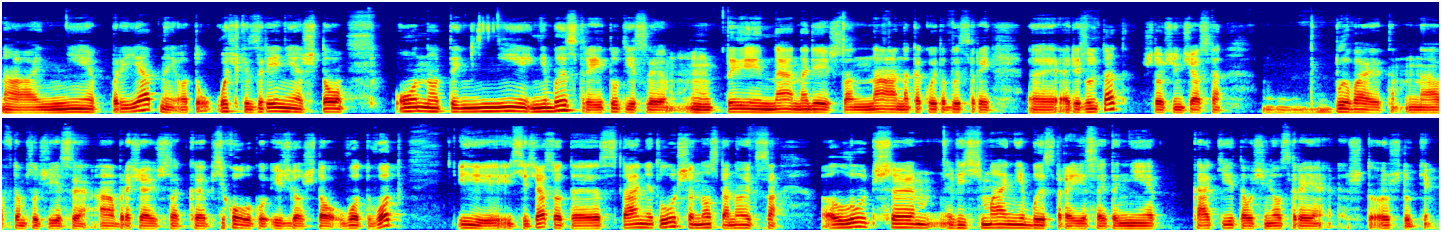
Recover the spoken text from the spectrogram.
А, неприятный от точки зрения, что он вот не, не быстрый, и тут если ты на, надеешься на, на какой-то быстрый э, результат, что очень часто бывает в том случае, если обращаешься к психологу и ждешь, что вот-вот, и сейчас вот э, станет лучше, но становится лучше весьма не быстро, если это не какие-то очень острые штуки.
